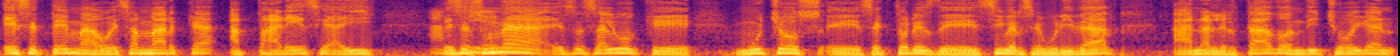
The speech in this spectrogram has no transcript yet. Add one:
ese tema o esa marca aparece ahí. Esa es, una, eso es algo que muchos eh, sectores de ciberseguridad han alertado, han dicho, oigan,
